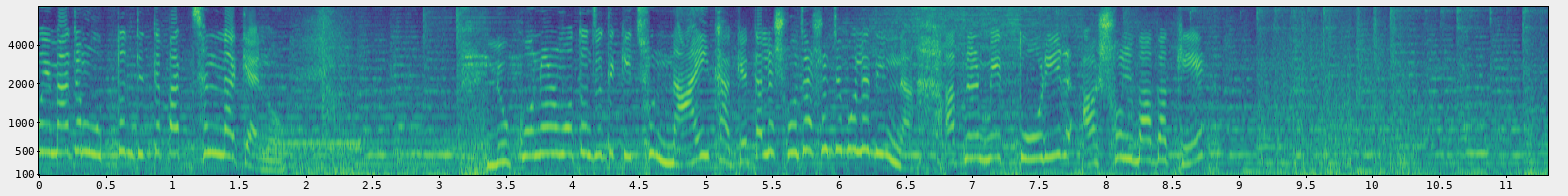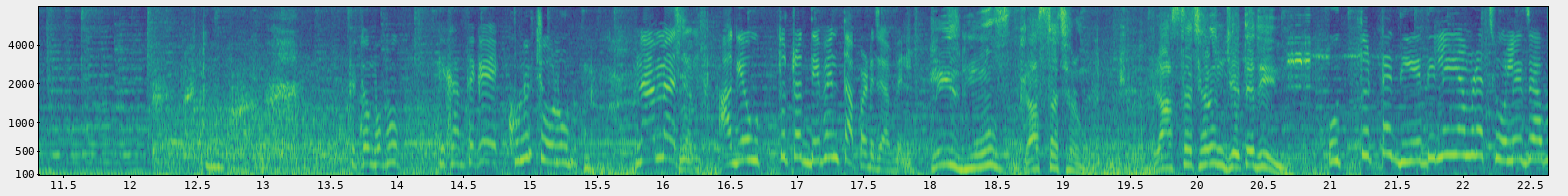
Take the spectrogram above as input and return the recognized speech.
ওই ম্যাডাম উত্তর দিতে পাচ্ছেন না কেন? লুকোনোর মতো যদি কিছু নাই থাকে তাহলে সোজাসুজি বলে দিন না। আপনার মেয়ে তরির আসল বাবাকে প্রীতমবাবু এখান থেকে এক্ষুনি চলুন। না ম্যাডাম। আগে উত্তরটা দেবেন তারপরে যাবেন। প্লিজ মুভ রাস্তা ছাড়ুন। রাস্তা ছাড়ুন যেতে দিন। উত্তরটা দিয়ে দিলেই আমরা চলে যাব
